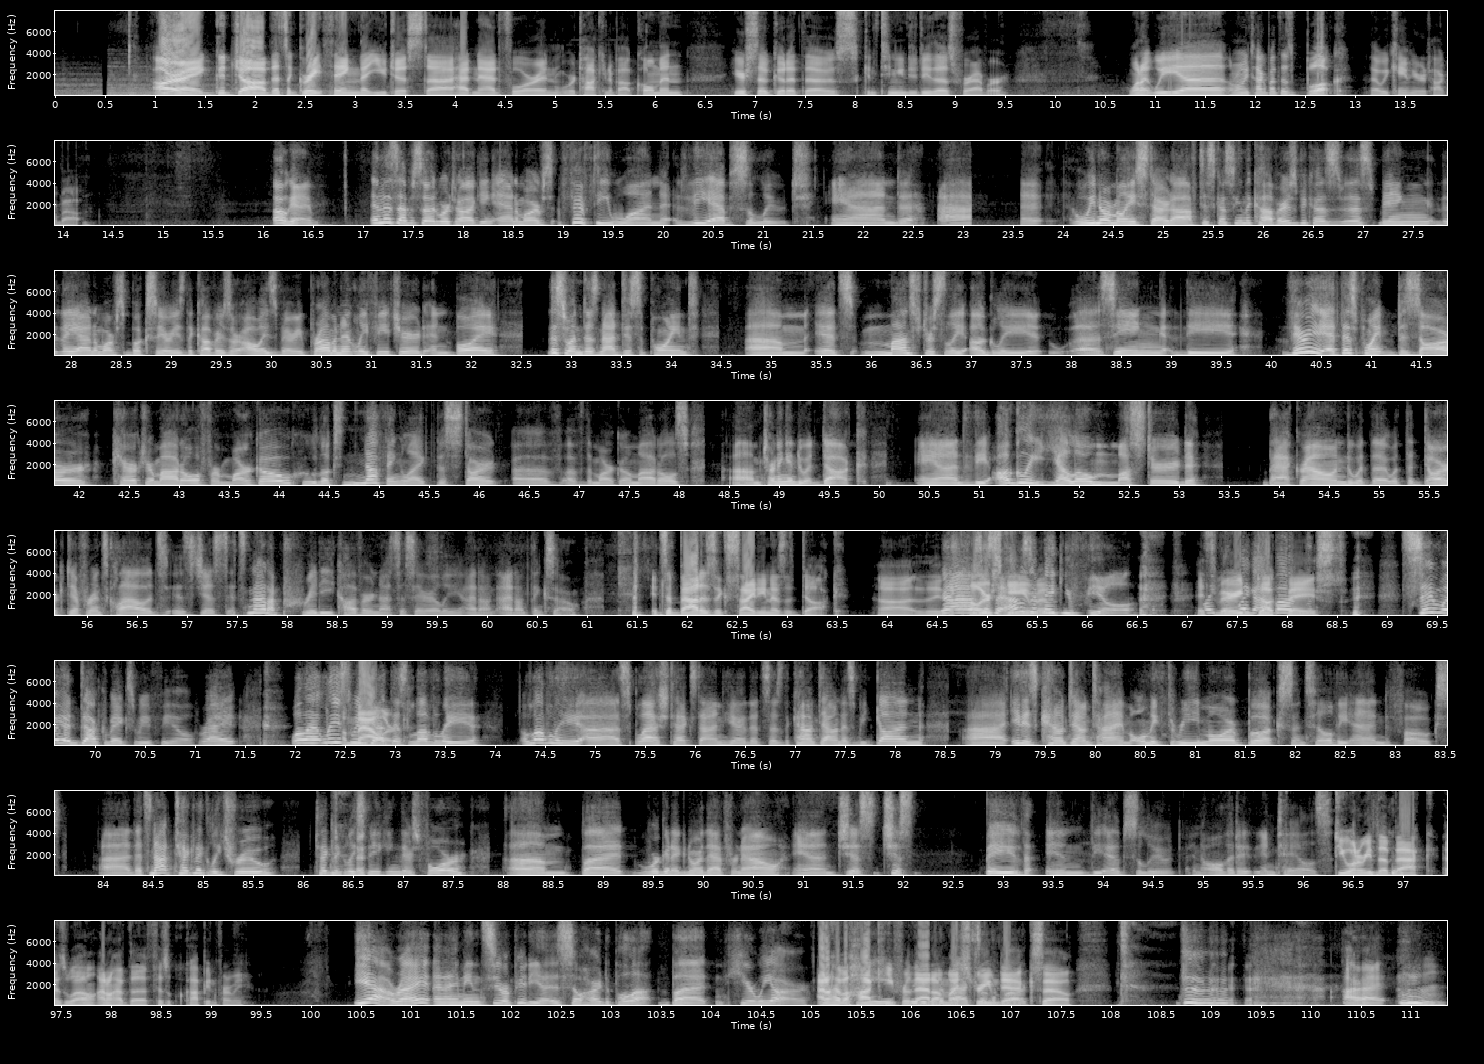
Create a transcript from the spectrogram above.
All right, good job. That's a great thing that you just uh, had an ad for, and we're talking about Coleman. You're so good at those. Continue to do those forever. Why don't we uh why don't we talk about this book that we came here to talk about? Okay. In this episode, we're talking Animorphs 51, The Absolute. And uh, we normally start off discussing the covers because this being the Animorphs book series, the covers are always very prominently featured. And boy, this one does not disappoint. Um, it's monstrously ugly uh, seeing the very at this point bizarre character model for Marco, who looks nothing like the start of of the Marco models, um, turning into a duck, and the ugly yellow mustard background with the with the dark difference clouds is just it's not a pretty cover necessarily. I don't I don't think so. It's about as exciting as a duck. Uh the, the Yeah, was color gonna how does scheme it and make you feel? it's like- very like, duck the- based. same way a duck makes me feel, right? Well, at least we've got this lovely, a lovely uh, splash text on here that says the countdown has begun. Uh, it is countdown time. Only three more books until the end, folks. Uh, that's not technically true. Technically speaking, there's four, um, but we're gonna ignore that for now and just just bathe in the absolute and all that it entails. Do you want to read the back as well? I don't have the physical copy in front of me. Yeah, right. And I mean, Seropedia is so hard to pull up, but here we are. I don't have a hotkey for that on my stream deck, so All right.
